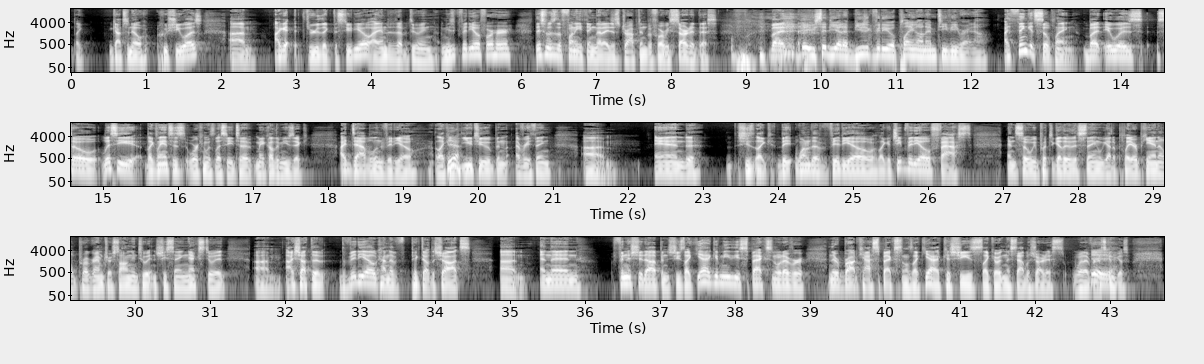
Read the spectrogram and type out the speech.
like got to know who she was. Um, I get through like the studio. I ended up doing a music video for her. This was the funny thing that I just dropped in before we started this, but Yeah, you said you had a music video playing on MTV right now. I think it's still playing, but it was so Lissie, like Lance is working with Lissie to make all the music. I dabble in video, like Yeah. YouTube and everything. Um, and she's like, they wanted a video, like a cheap video, fast. And so we put together this thing. We got a player piano, programmed her song into it, and she sang next to it. Um, I shot the the video, kind of picked out the shots, um, and then finished it up. And she's like, "Yeah, give me these specs and whatever." And they were broadcast specs, and I was like, "Yeah," because she's like an established artist, whatever Yeah, it's yeah. gonna go.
